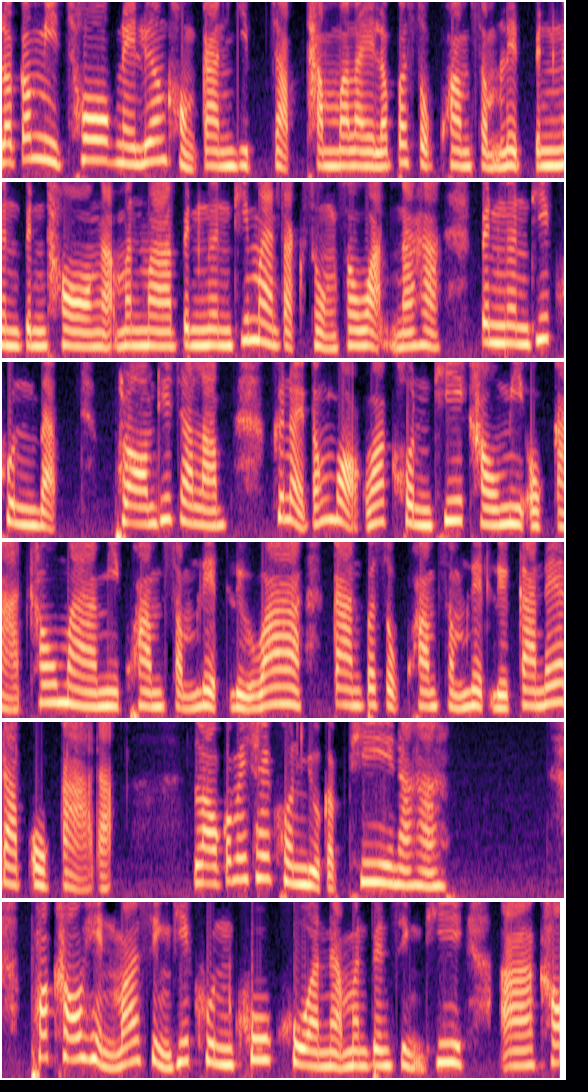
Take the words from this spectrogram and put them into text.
แล้วก็มีโชคในเรื่องของการหยิบจับทำอะไร แล้วประสบความสำเร็จเป็นเงินเป็นทองอะ มันมาเป็นเงินที่มาจากสวงสวรรค์นะคะ เป็นเงินที่คุณแบบ พร้อมที่จะรับ คือหน่อยต้องบอกว่าคนที่เขามีโอกาสเข้ามามีความสำเร็จหรือว่าการประสบความสำเร็จหรือการได้รับโอกาสอะเราก็ไม่ใช่คนอยู่กับที่นะคะ เพราะเขาเห็นว่าสิ่งที่คุณคู่ควรน่ะมันเป็นสิ่งที่อ่าเขา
